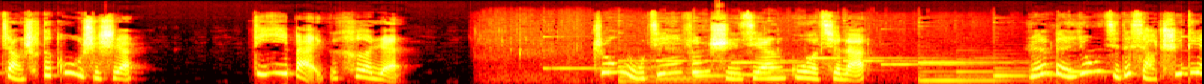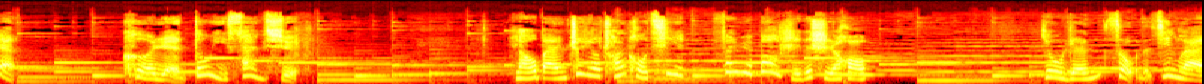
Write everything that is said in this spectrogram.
讲述的故事是第一百个客人。中午尖峰时间过去了。原本拥挤的小吃店，客人都已散去。老板正要喘口气、翻阅报纸的时候，有人走了进来。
